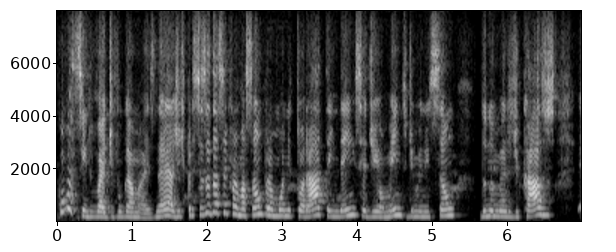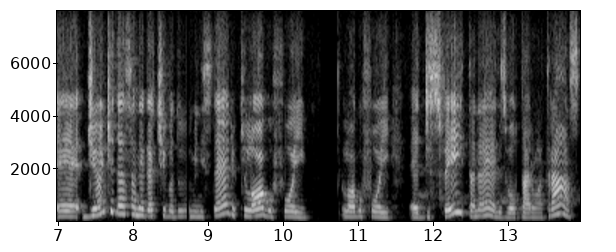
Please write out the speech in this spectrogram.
Como assim não vai divulgar mais, né? A gente precisa dessa informação para monitorar a tendência de aumento, diminuição do número de casos. É, diante dessa negativa do Ministério, que logo foi logo foi é, desfeita, né? Eles voltaram atrás,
